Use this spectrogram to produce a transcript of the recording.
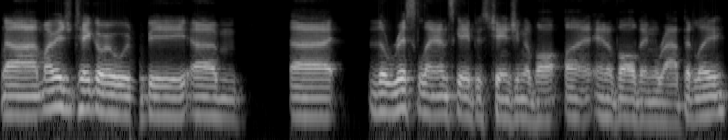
My major takeaway would be um, the risk landscape is changing and evolving rapidly.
